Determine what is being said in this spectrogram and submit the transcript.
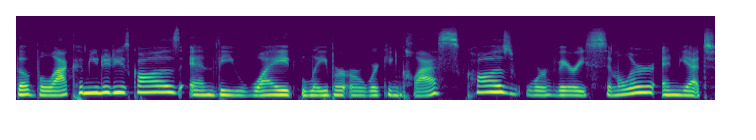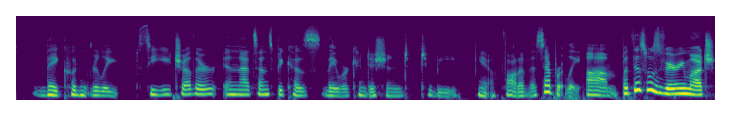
the black community's cause and the white labor or working class cause were very similar and yet they couldn't really see each other in that sense because they were conditioned to be you know thought of as separately. Um, but this was very much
